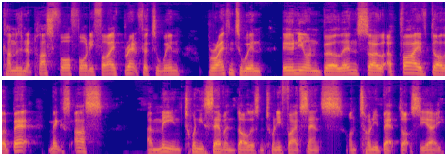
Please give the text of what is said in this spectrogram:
comes in at plus 445. Brentford to win, Brighton to win, Union Berlin. So a $5 bet makes us a mean $27.25 on tonybet.ca.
